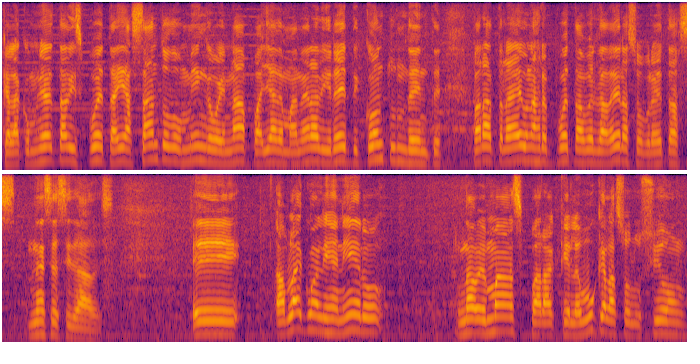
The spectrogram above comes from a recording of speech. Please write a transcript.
que la comunidad está dispuesta a ir a Santo Domingo y Napa ya de manera directa y contundente para traer una respuesta verdadera sobre estas necesidades. Eh, hablar con el ingeniero una vez más para que le busque la solución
